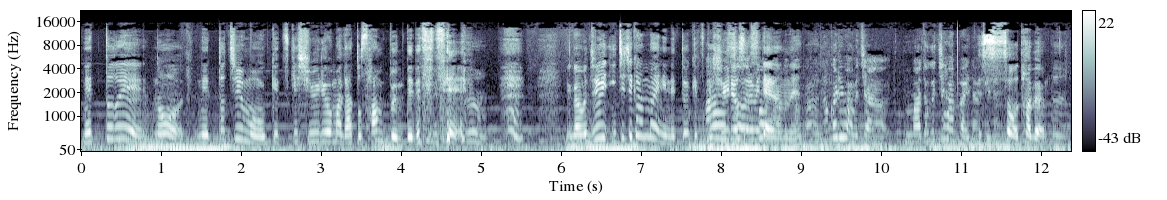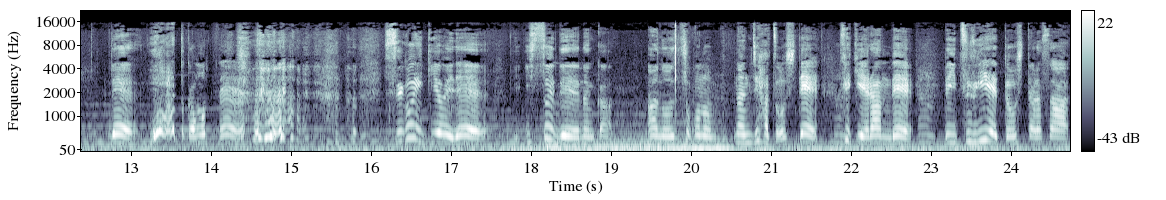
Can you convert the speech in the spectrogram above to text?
ん。ネットでのネット注文受付終了まであと3分って出てて、うん。だからもう11 1時間前にネット受付終了するみたいなのね。残りはじゃあ窓口販売だけね。そう多分。うん。でえー、とか思って。すごい勢いでい急いでなんかあのそこの何時発をして、うん。席選んでうん。で次へって押したらさ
